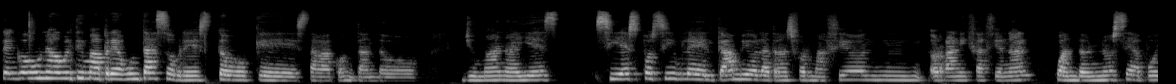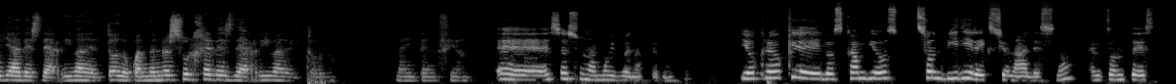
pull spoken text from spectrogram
Tengo una última pregunta sobre esto que estaba contando Yumana y es si es posible el cambio, la transformación organizacional cuando no se apoya desde arriba del todo, cuando no surge desde arriba del todo la intención. Eh, esa es una muy buena pregunta yo creo que los cambios son bidireccionales, ¿no? Entonces,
